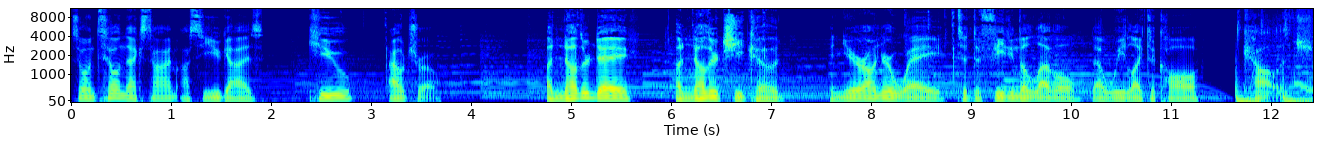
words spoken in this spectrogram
So until next time, I'll see you guys. Cue outro. Another day, another cheat code, and you're on your way to defeating the level that we like to call college.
